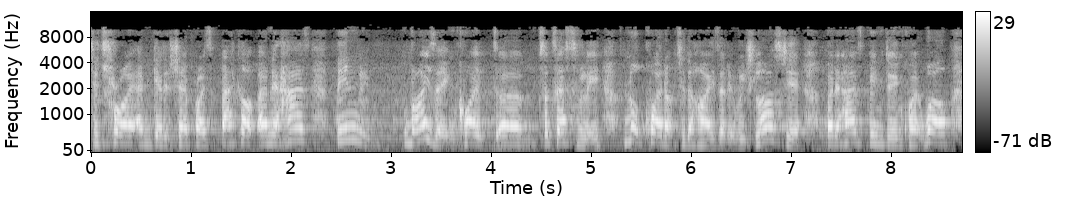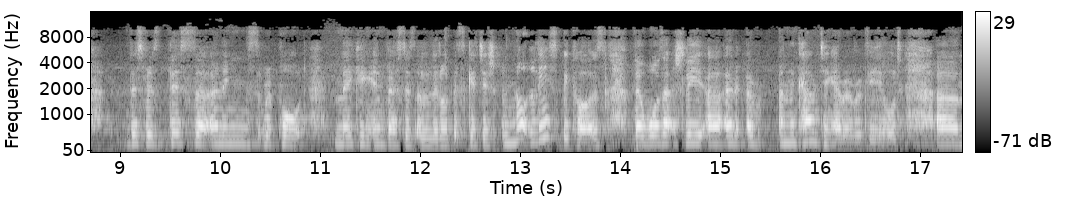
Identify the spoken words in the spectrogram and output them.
to try and get its share price back up, and it has been rising quite uh, successfully, not quite up to the highs that it reached last year, but it has been doing quite well this, was this uh, earnings report making investors a little bit skittish, not least because there was actually a, a, a, an accounting error revealed. Um,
